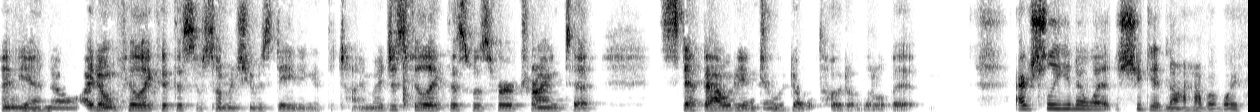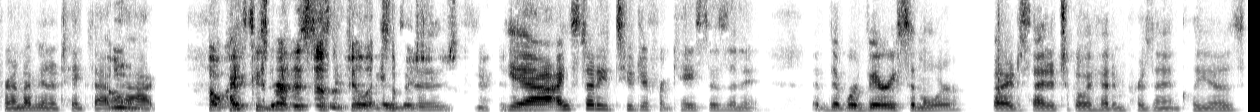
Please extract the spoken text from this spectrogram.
And yeah, Mhm. no, I don't feel like that this was someone she was dating at the time. I just feel like this was her trying to step out into adulthood a little bit. Actually, you know what? She did not have a boyfriend. I'm going to take that Oh, back. Okay, because yeah, this doesn't feel like somebody she was connected to. Yeah, I studied two different cases and it that were very similar, but I decided to go ahead and present Clea's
